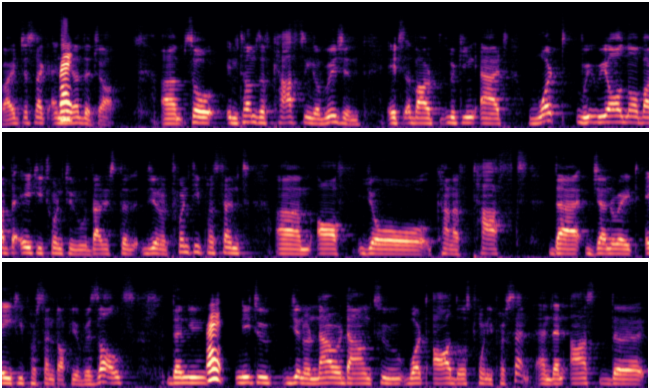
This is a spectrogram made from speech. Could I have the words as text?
right? Just like any Right. other job. Um, so in terms of casting a vision, it's about looking at what we, we all know about the 80-20 rule. That is the you know 20% um, of your kind of tasks that generate 80% of your results. Then you Right. need to you know narrow down to what are those 20% and then ask the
